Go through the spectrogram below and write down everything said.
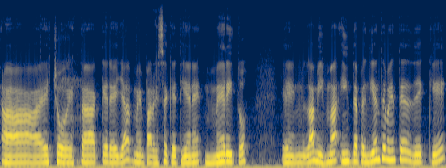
ha hecho esta querella, me parece que tiene mérito en la misma, independientemente de que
